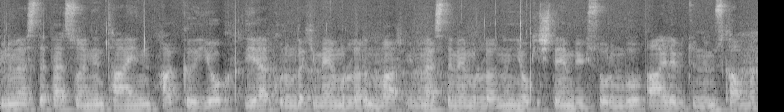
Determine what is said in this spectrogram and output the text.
üniversite personelinin tayin hakkı yok. Diğer kurumdaki memurların var. Üniversite memurlarının yok. İşte en büyük sorun bu. Aile bütünlüğümüz kalmadı.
